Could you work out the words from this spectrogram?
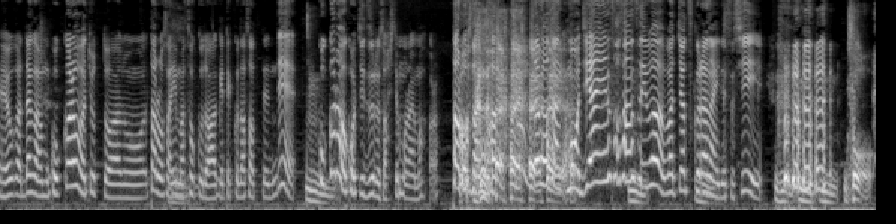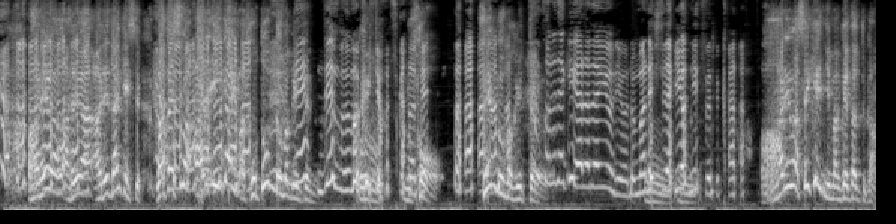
えよかった。だからもうこっからはちょっとあの、太郎さん今速度上げてくださってんで、うんこっからはこっちズルさせてもらいますから。太郎さんが。太郎さんが、もう次亜塩素酸水はわっちは作らないですし、うんうんうんそう。あれは、あれは、あれだけして、私はあれ以外はほとんどうまくいってんの。、ね全部うまくいってますからね。そう。全部うまくいってる。それだけやらないように、真似しないようにするから。あれは世間に負けたっていうか、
